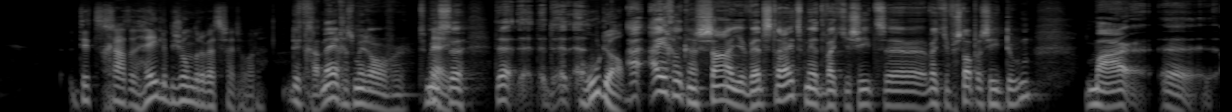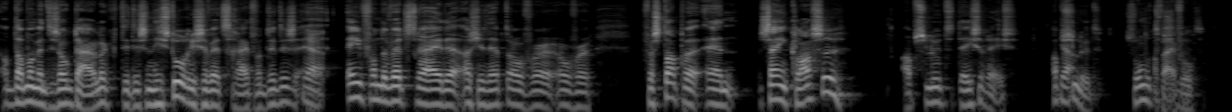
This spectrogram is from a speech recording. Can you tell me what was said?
dit gaat een hele bijzondere wedstrijd worden. dit gaat nergens meer over. Tenminste, de, de- de- de- Hoe dan? eigenlijk een saaie wedstrijd met wat je ziet, eh, wat je Verstappen ziet doen. Maar eh, op dat moment is ook duidelijk, dit is een historische wedstrijd. Want dit is eh, Ja. een van de wedstrijden, als je het hebt over, over Verstappen en zijn klasse, absoluut deze race. Absoluut, zonder twijfel. Absoluut.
